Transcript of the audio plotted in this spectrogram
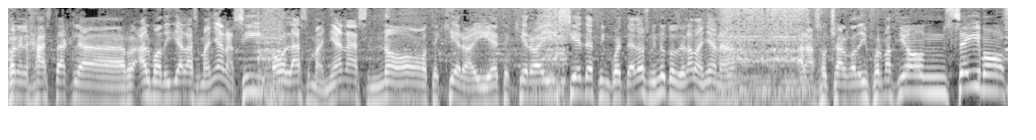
con el hashtag la almohadilla las mañanas sí o las mañanas no. Te quiero ahí, eh, te quiero ahí. 7.52 minutos de la mañana. A las 8 algo de información. Seguimos.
